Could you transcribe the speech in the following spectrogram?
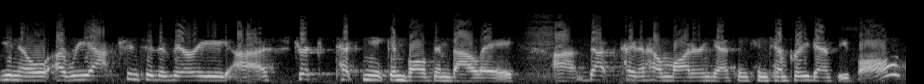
you know, a reaction to the very uh, strict technique involved in ballet. Uh, that's kind of how modern dance and contemporary dance evolved.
